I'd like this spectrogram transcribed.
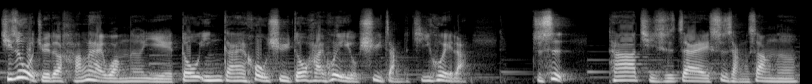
其实我觉得航海王呢，也都应该后续都还会有续涨的机会啦。只是它其实在市场上呢，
